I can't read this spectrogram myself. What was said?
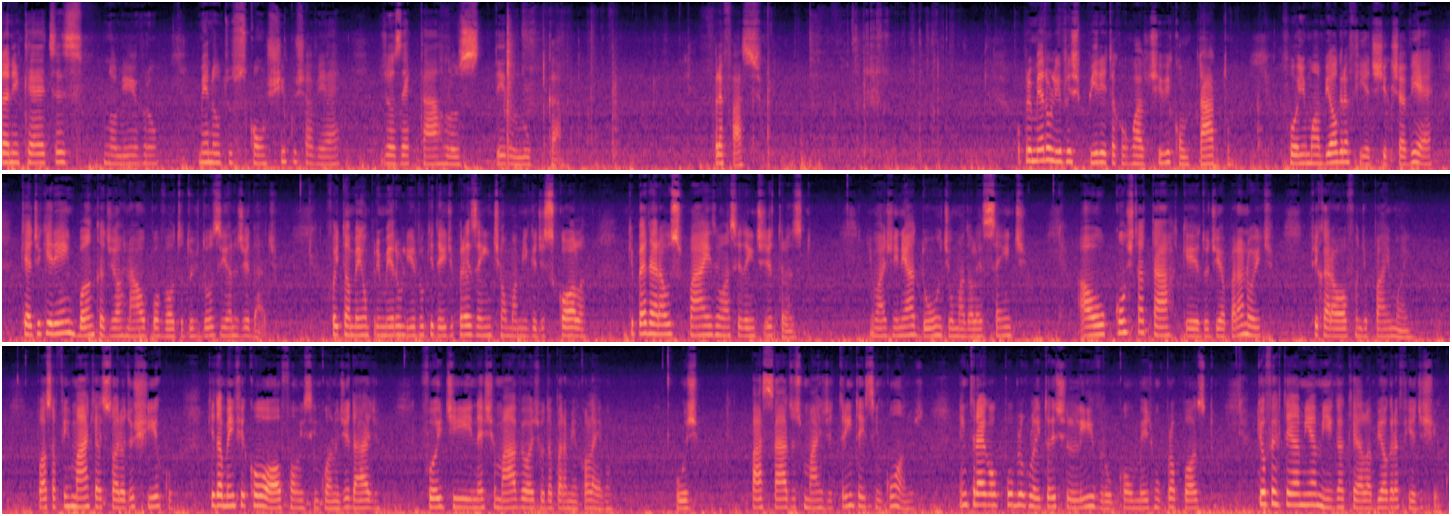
Dani Kettes, no livro Minutos com Chico Xavier, José Carlos de Luca. Prefácio. O primeiro livro espírita com o qual tive contato foi uma biografia de Chico Xavier que adquiri em banca de jornal por volta dos 12 anos de idade. Foi também o primeiro livro que dei de presente a uma amiga de escola que perderá os pais em um acidente de trânsito. Imagine a dor de uma adolescente ao constatar que, do dia para a noite, ficará órfã de pai e mãe. Posso afirmar que a história do Chico, que também ficou órfão em 5 anos de idade, foi de inestimável ajuda para minha colega. Hoje, passados mais de 35 anos, entrego ao público leitor este livro com o mesmo propósito que ofertei à minha amiga aquela biografia de Chico.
